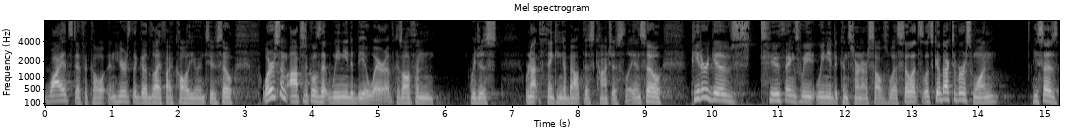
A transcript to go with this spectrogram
why it's difficult and here's the good life I call you into. So, what are some obstacles that we need to be aware of? Because often we just, we're not thinking about this consciously. And so, Peter gives two things we, we need to concern ourselves with. So let's, let's go back to verse 1. He says,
